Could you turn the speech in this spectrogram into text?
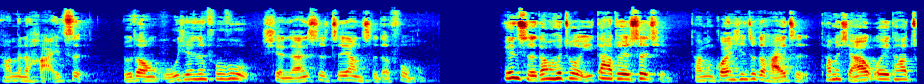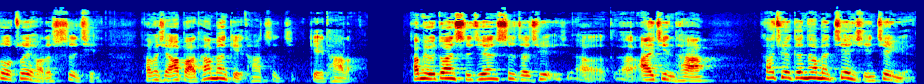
他们的孩子，如同吴先生夫妇显然是这样子的父母。因此，他们会做一大堆事情。他们关心这个孩子，他们想要为他做最好的事情，他们想要把他们给他自己给他了。他们有一段时间试着去呃呃挨近他，他却跟他们渐行渐远。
